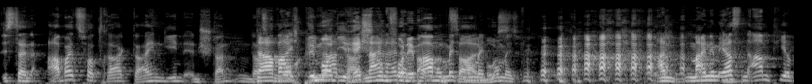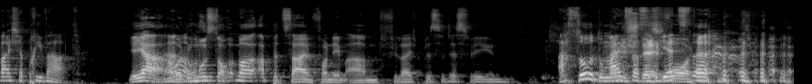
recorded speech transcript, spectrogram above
ist dein Arbeitsvertrag dahingehend entstanden, dass da du war noch ich immer die. Rechnung Nein, nein, von nein, dem Abend Moment, zahlen Moment, musst? Moment. An meinem ersten Abend hier war ich ja privat. Ja, ja, aber du musst doch immer abbezahlen von dem Abend. Vielleicht bist du deswegen. Ach so, du meinst, dass ich jetzt, äh,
